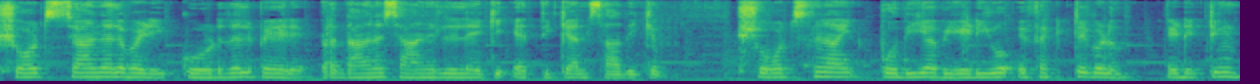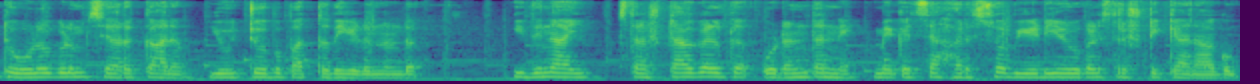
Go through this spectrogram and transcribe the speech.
ഷോർട്സ് ചാനൽ വഴി കൂടുതൽ പേരെ പ്രധാന ചാനലിലേക്ക് എത്തിക്കാൻ സാധിക്കും. ഷോർട്സിനായി പുതിയ വീഡിയോ എഫക്റ്റുകളും എഡിറ്റിംഗ് ടൂളുകളും ചേർക്കാനും യൂട്യൂബ് പദ്ധതിയിടുന്നുണ്ട്. ഇതിനായി സ്രഷ്ടാക്കൾക്ക് ഉടൻ തന്നെ മികച്ച ഹ്രസ്വ വീഡിയോകൾ സൃഷ്ടിക്കാനാകും.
